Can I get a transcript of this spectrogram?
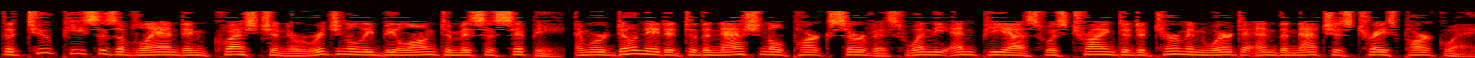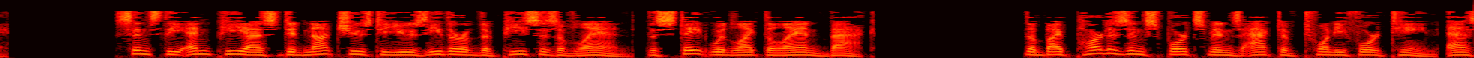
The two pieces of land in question originally belonged to Mississippi, and were donated to the National Park Service when the NPS was trying to determine where to end the Natchez Trace Parkway. Since the NPS did not choose to use either of the pieces of land, the state would like the land back. The Bipartisan Sportsmen's Act of 2014 S.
